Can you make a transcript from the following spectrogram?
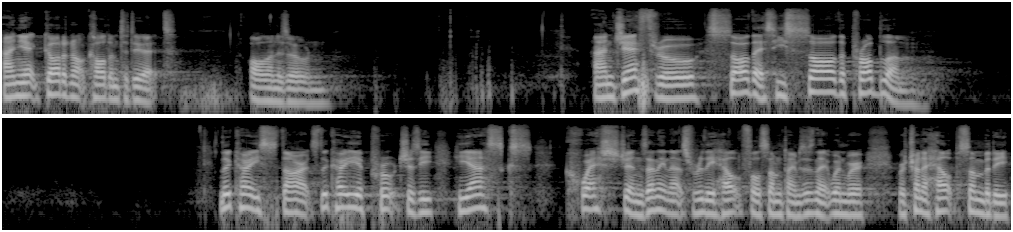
And yet, God had not called him to do it all on his own. And Jethro saw this. He saw the problem. Look how he starts. Look how he approaches. He, he asks questions. I think that's really helpful sometimes, isn't it? When we're, we're trying to help somebody,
